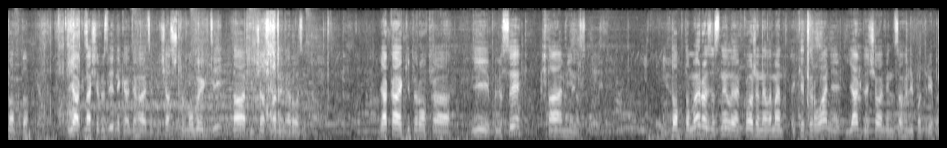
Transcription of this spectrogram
тобто як наші розвідники одягаються під час штурмових дій та під час ведення розвідки. Яка екіпіровка і плюси та мінуси. Тобто ми роз'яснили кожен елемент екіпірування, як для чого він взагалі потрібен.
